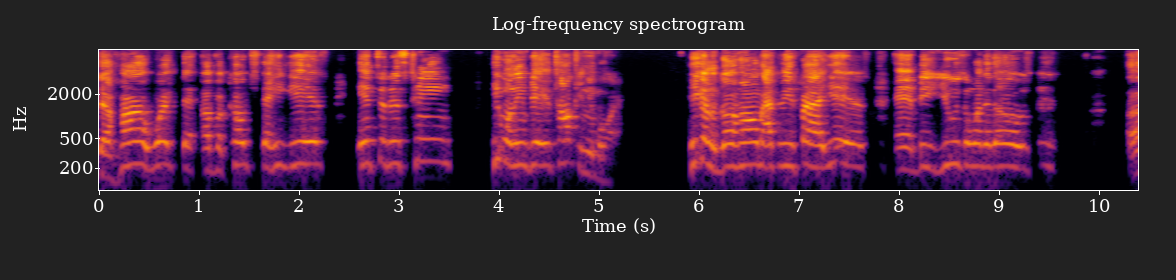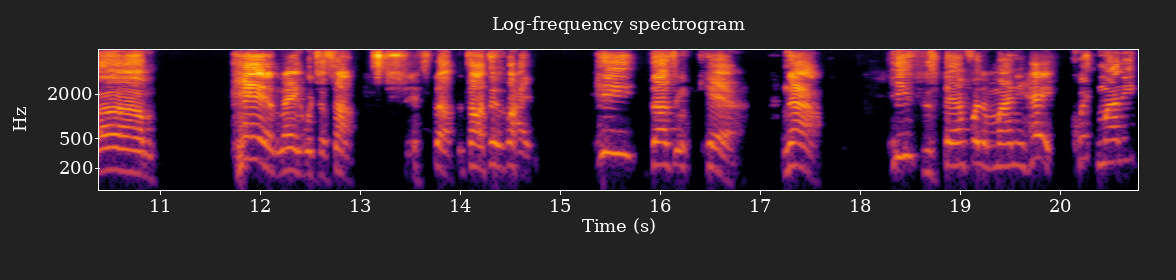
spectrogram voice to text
the hard work that of a coach that he is into this team, he won't even be able to talk anymore. He's gonna go home after these five years and be using one of those um hand language or something stuff to talk to his wife. He doesn't care. Now, he's to stand for the money. Hey, quick money.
